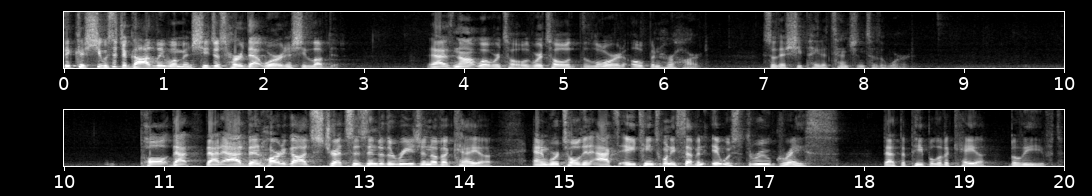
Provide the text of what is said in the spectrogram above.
because she was such a godly woman, she just heard that word and she loved it. That is not what we're told. We're told the Lord opened her heart so that she paid attention to the word. Paul, that, that Advent heart of God stretches into the region of Achaia. And we're told in Acts 18 27, it was through grace that the people of Achaia believed.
